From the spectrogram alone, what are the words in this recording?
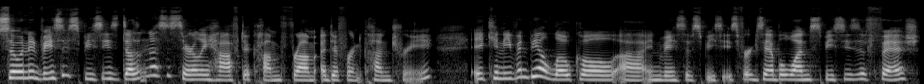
So, an invasive species doesn't necessarily have to come from a different country. It can even be a local uh, invasive species. For example, one species of fish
